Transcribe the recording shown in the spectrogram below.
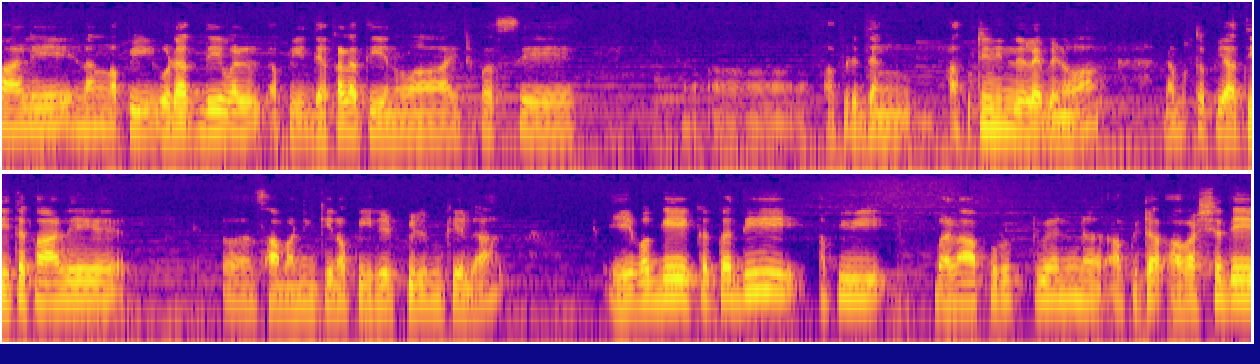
කාලේ නම් අපි ගොඩක් දේවල් අපි දැකලා තියෙනවා. ඉට පස්සේ අපිට දැන් අත්තිනින්න ලැබෙනවා. නමුත් අපි අතීත කාලයේ සාමනින් කියන පීරෙට් පිල්ම් කියලා. ඒ වගේ එකකදී අපි බලාපොරොත්තුවෙන් අපිට අවශ්‍යදේ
